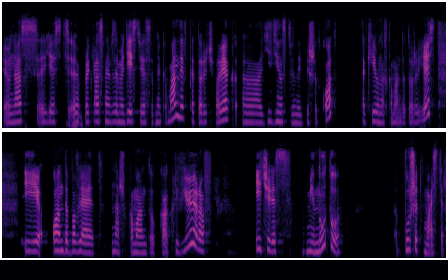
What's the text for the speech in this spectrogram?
И у нас есть э, прекрасное взаимодействие с одной командой, в которой человек единственный пишет код. Такие у нас команды тоже есть и он добавляет нашу команду как ревьюеров, и через минуту пушит в мастер.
